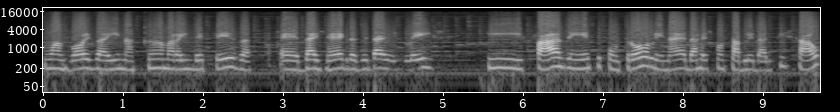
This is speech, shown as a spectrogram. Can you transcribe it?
uma voz aí na Câmara em defesa é, das regras e das leis que fazem esse controle né, da responsabilidade fiscal,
